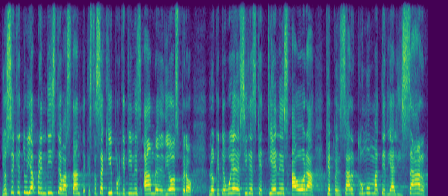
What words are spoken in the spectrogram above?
Yo sé que tú ya aprendiste bastante, que estás aquí porque tienes hambre de Dios, pero lo que te voy a decir es que tienes ahora que pensar cómo materializar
